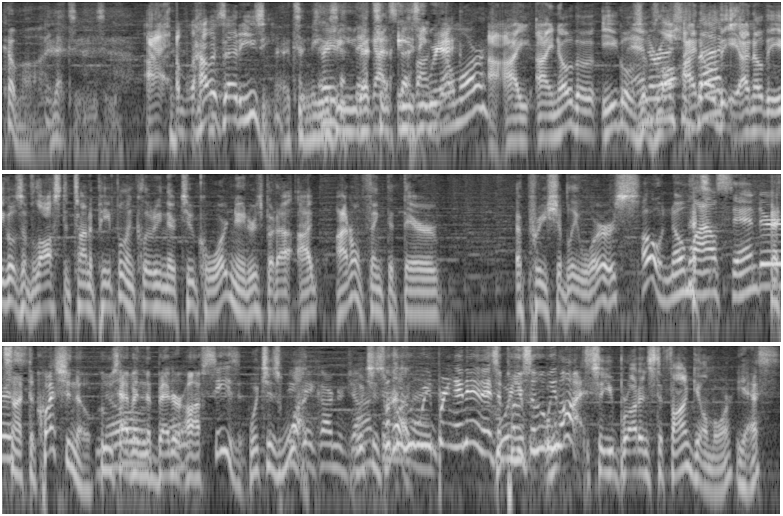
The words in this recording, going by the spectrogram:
Come on. That's easy. I, how is that easy? That's an easy. they That's an easy Stephon reaction. I, I know the Eagles have lost. I know back. the I know the Eagles have lost a ton of people, including their two coordinators, but I I, I don't think that they're appreciably worse. Oh, no Miles Sanders. That's not the question, though. Who's No, having the better no. off season? Which is what? Gardner-Johnson. Which is Look what? at who we bringing in as Who are opposed you- to who we lost. So you brought in Stephon Gilmore, yes.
